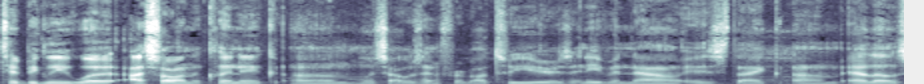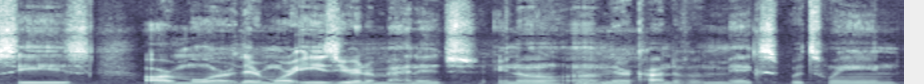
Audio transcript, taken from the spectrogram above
typically what I saw in the clinic, um, which I was in for about two years, and even now is like um, LLCs are more they're more easier to manage. You know, um, mm-hmm. they're kind of a mix between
